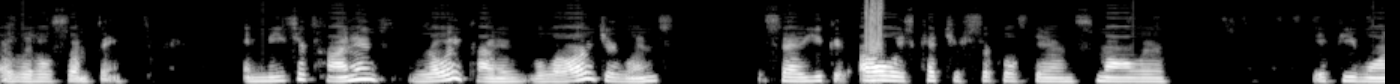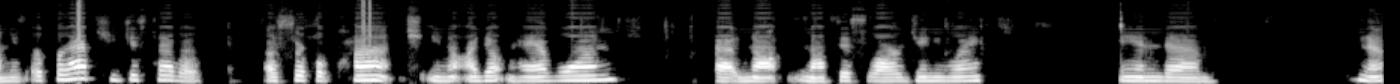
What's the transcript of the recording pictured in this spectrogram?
a little something. And these are kind of, really kind of larger ones. So you could always cut your circles down smaller if you wanted. Or perhaps you just have a, a circle punch. You know, I don't have one. Uh, not, not this large anyway. And, um, you know, I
